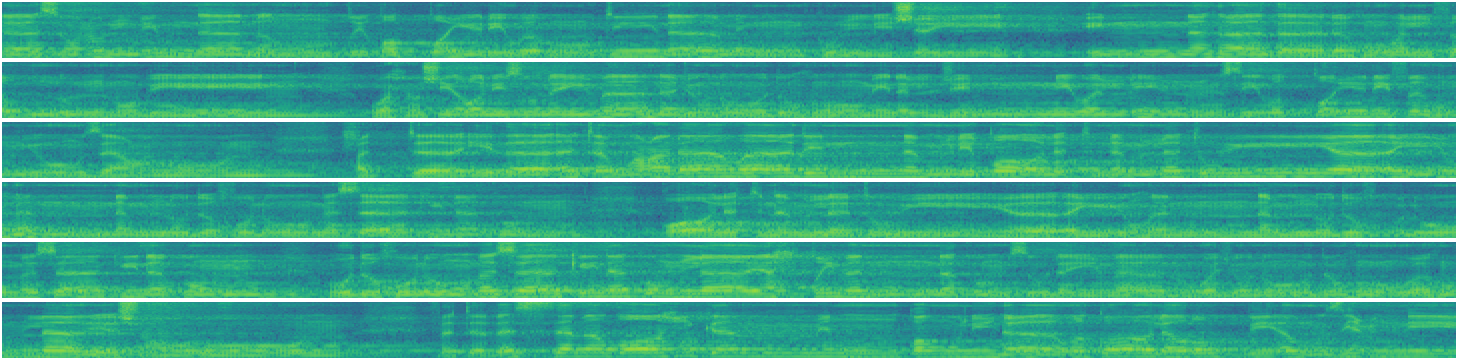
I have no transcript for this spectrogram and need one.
علمنا منطق الطير وأوتينا من كل شيء. إن هذا لهو الفضل المبين. وحشر لسليمان جنوده من الجن والإنس والطير فهم يوزعون. حتى إذا أتوا على واد النمل قالت نملة يا أيها النمل ادخلوا مساكنكم. قالت نملة يا أيها النمل ادخلوا مساكنكم. ادخلوا مساكنكم لا يحطمنكم سليمان وجنوده وهم لا يشعرون. فتبسم ضاحكا من قولها وقال رب أوزعني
